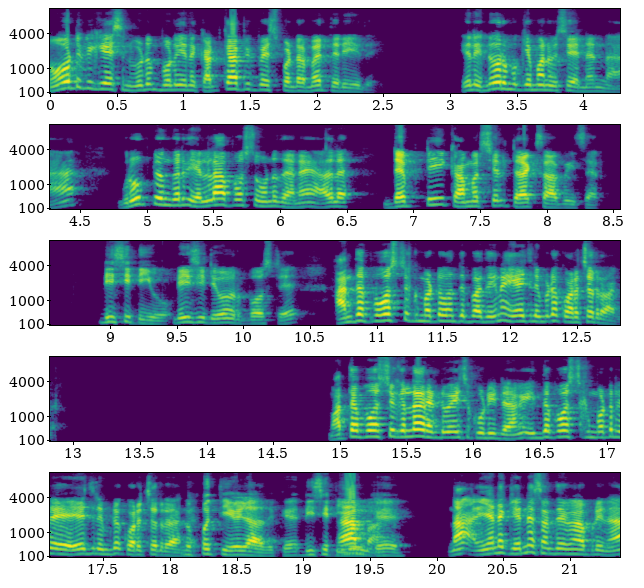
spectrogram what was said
நோட்டிஃபிகேஷன் விடும்போது எனக்கு கட் காப்பி பேஸ்ட் பண்ணுற மாதிரி தெரியுது. இதில் இன்னொரு முக்கியமான விஷயம் என்னென்னா குரூப் டூங்கிறது எல்லா போஸ்ட்டும் ஒன்று தானே? அதில் deputy commercial tax officer DCTO DCTO ஒரு போஸ்ட்டு அந்த போஸ்ட்டுக்கு மட்டும் வந்து பார்த்தீங்கன்னா ஏஜ் லிமிட்டை குறைச்சிடுறாங்க. மற்ற போஸ்ட்டுக்கெல்லாம் ரெண்டு வயசு கூட்டிட்டாங்க. இந்த போஸ்ட்டுக்கு மட்டும் ஏஜ் லிமிட்டை குறைச்சிடுறாங்க. முப்பத்தி ஏழு அதுக்கு டிசிடிஓக்கு நான் எனக்கு என்ன சந்தேகம் அப்படின்னா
